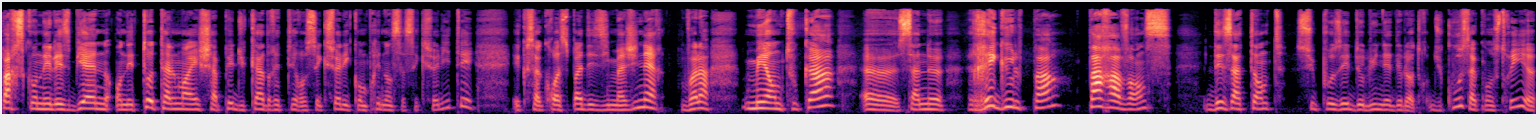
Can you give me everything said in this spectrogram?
parce qu'on est lesbienne, on est totalement échappé du cadre hétérosexuel, y compris dans sa sexualité, et que ça ne croise pas des imaginaires. Voilà. Mais en tout cas, ça ne régule pas par avance des attentes supposées de l'une et de l'autre. Du coup, ça construit euh,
